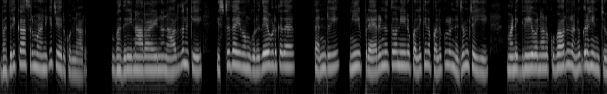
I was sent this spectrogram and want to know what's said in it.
బద్రికాశ్రమానికి చేరుకున్నారు బద్రీనారాయణ నారదునికి ఇష్టదైవం గురుదేవుడు కదా తండ్రి నీ ప్రేరణతో నేను పలికిన పలుకులు నిజం చెయ్యి మణిగ్రీవ నలుకుబారులను అనుగ్రహించు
